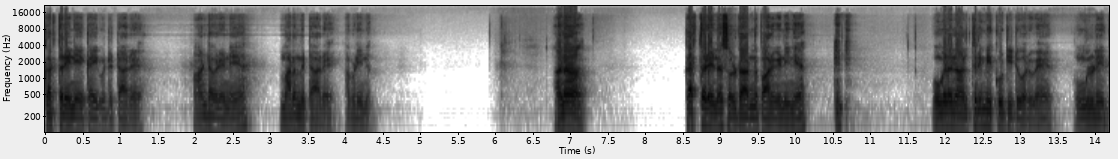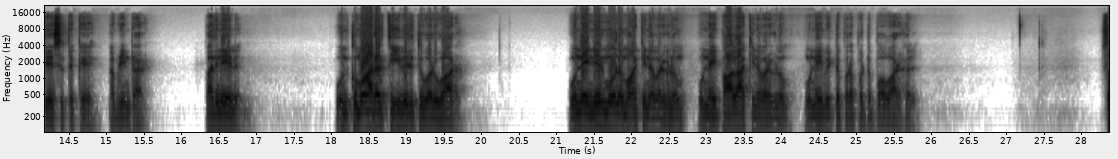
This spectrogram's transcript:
கர்த்தர் என்னையை கைவிட்டுட்டாரு. ஆண்டவர் என்னைய மறந்துட்டாரு அப்படின்னு. ஆனால் கர்த்தர் என்ன சொல்கிறாருன்னு பாருங்க நீங்கள் உங்களை நான் திரும்பி கூட்டிகிட்டு வருவேன் உங்களுடைய தேசத்துக்கு அப்படின்றார். பதினேழு. உன் குமாரர் தீவிரித்து வருவார். உன்னை நிர்மூலமாக்கினவர்களும் உன்னை பாலாக்கினவர்களும் உன்னை விட்டு புறப்பட்டு போவார்கள். ஸோ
